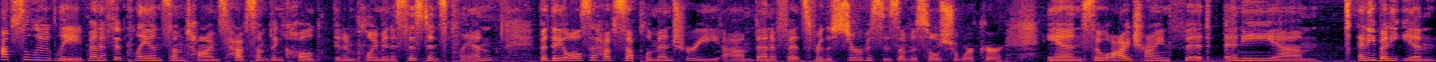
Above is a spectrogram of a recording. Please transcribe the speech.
Absolutely. Benefit plans sometimes have something called an employment assistance plan, but they also have supplementary um, benefits for the services of a social worker. And so I try and fit any. Um, anybody in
